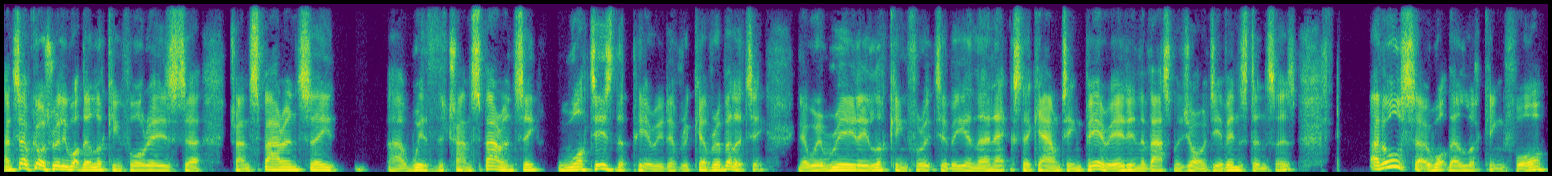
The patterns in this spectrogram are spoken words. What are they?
And so, of course, really what they're looking for is uh, transparency, uh, with the transparency, what is the period of recoverability? You know, we're really looking for it to be in the next accounting period in the vast majority of instances. And also, what they're looking for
